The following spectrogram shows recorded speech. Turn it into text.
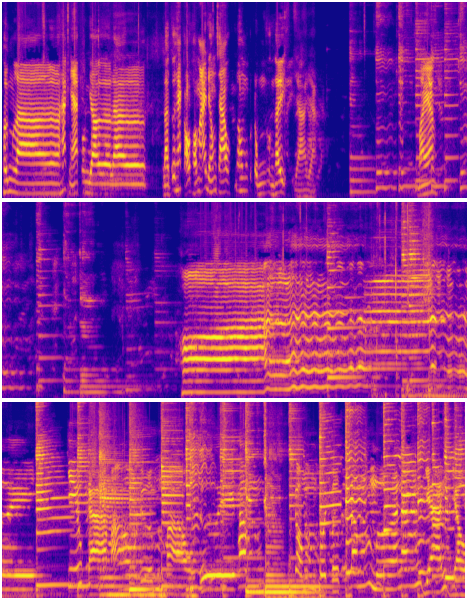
hưng là hát nhạc còn giờ là là cứ hát cổ thoải mái đi không sao nó không có trùng phần thi. Dạ dạ. Mời em. Hoa ơi cà mau đường màu tươi thắm. Công tôi cực lắm, mưa nắng dài dầu.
